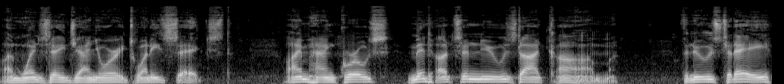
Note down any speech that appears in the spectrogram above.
on Wednesday, January 26th. I'm Hank Gross, MidHudsonNews.com. The news today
